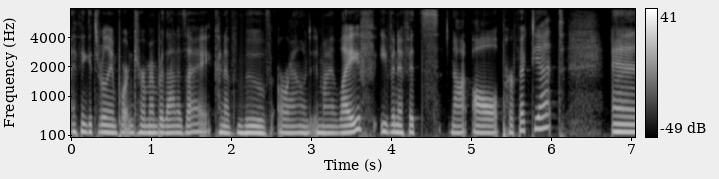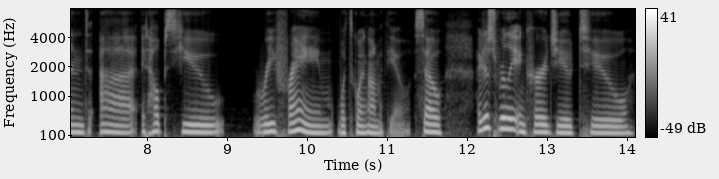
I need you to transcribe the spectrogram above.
I think it's really important to remember that as I kind of move around in my life, even if it's not all perfect yet. And uh, it helps you reframe what's going on with you. So I just really encourage you to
